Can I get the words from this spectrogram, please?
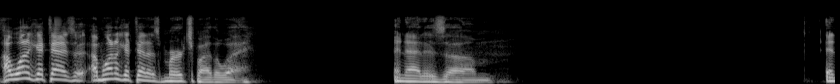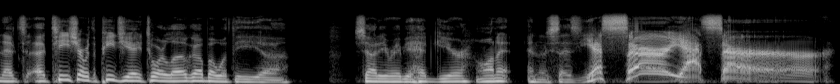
I want to get that as a, I want to get that as merch, by the way, and that is um, and it's a T-shirt with the PGA Tour logo, but with the uh, Saudi Arabia headgear on it, and it says "Yes, sir, yes, sir."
